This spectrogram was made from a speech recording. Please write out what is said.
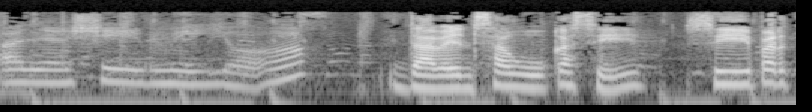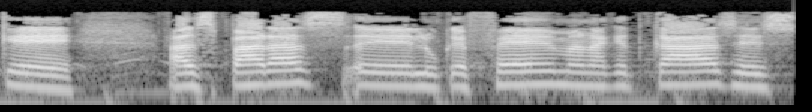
a llegir millor? De ben segur que sí. Sí, perquè els pares eh, el que fem en aquest cas és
